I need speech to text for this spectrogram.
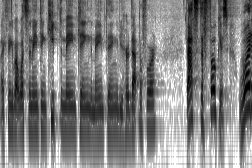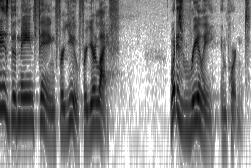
Like, think about what's the main thing. Keep the main thing the main thing. Have you heard that before? That's the focus. What is the main thing for you, for your life? What is really important?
